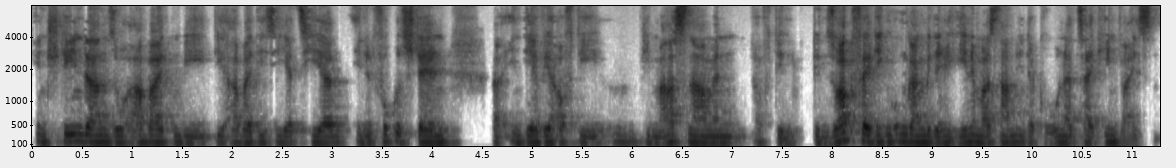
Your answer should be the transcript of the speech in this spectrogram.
entstehen dann so Arbeiten wie die Arbeit, die Sie jetzt hier in den Fokus stellen, äh, in der wir auf die, die Maßnahmen, auf den, den sorgfältigen Umgang mit den Hygienemaßnahmen in der Corona-Zeit hinweisen.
